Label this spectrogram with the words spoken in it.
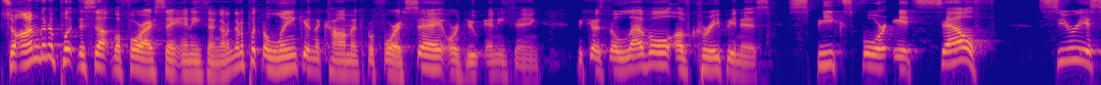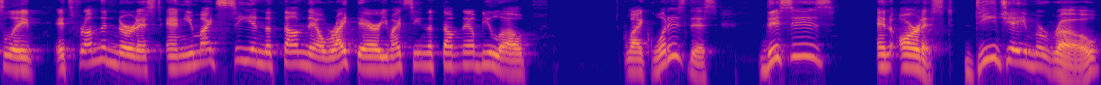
So I'm going to put this up before I say anything. I'm going to put the link in the comments before I say or do anything because the level of creepiness speaks for itself. Seriously, it's from the Nerdist, and you might see in the thumbnail right there, you might see in the thumbnail below, like, what is this? This is an artist, DJ Morrow,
